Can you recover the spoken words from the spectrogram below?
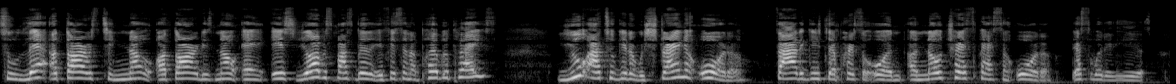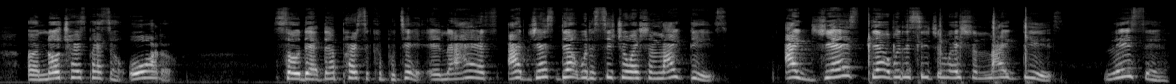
to let authorities know, authorities know, and it's your responsibility if it's in a public place you are to get a restraining order filed against that person or a, no trespassing order. That's what it is. A no trespassing order so that that person could protect. And I had, I just dealt with a situation like this. I just dealt with a situation like this. Listen,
